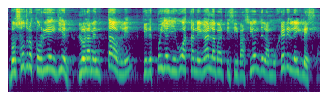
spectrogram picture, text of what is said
vosotros corríais bien. Lo lamentable que después ya llegó hasta negar la participación de la mujer en la iglesia.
